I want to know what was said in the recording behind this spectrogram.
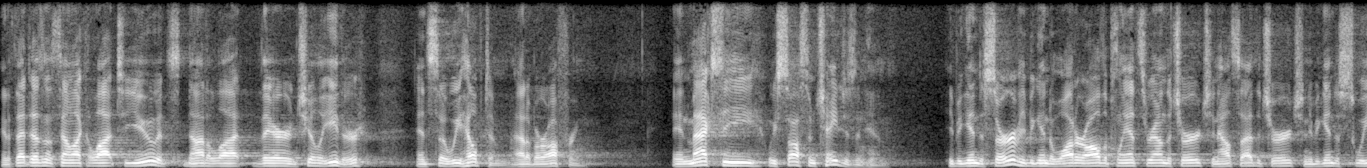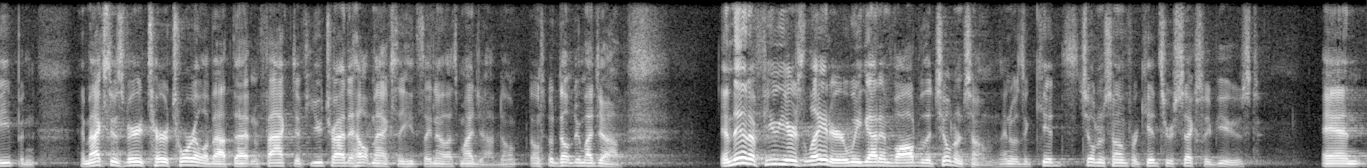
And if that doesn't sound like a lot to you, it's not a lot there in Chile either. And so we helped him out of our offering. And Maxie, we saw some changes in him. He began to serve. He began to water all the plants around the church and outside the church, and he began to sweep. And, and Maxie was very territorial about that. In fact, if you tried to help Maxie, he'd say, No, that's my job. Don't, don't, don't do my job. And then a few years later, we got involved with a children's home, and it was a kids, children's home for kids who were sexually abused. And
